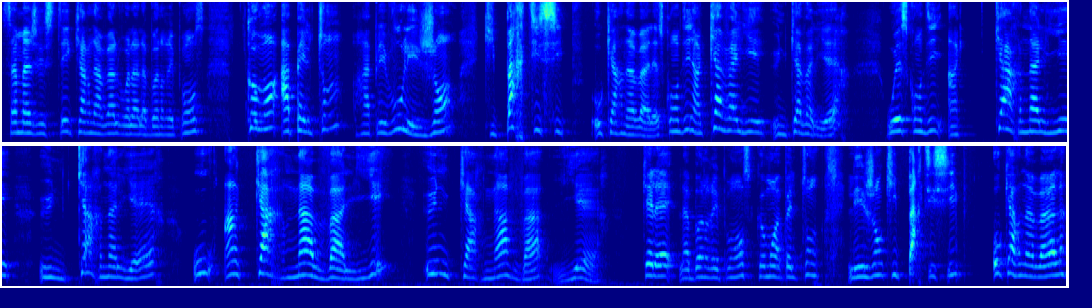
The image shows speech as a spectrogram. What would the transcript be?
Sa Majesté Carnaval, voilà la bonne réponse. Comment appelle-t-on, rappelez-vous, les gens qui participent au carnaval? Est-ce qu'on dit un cavalier, une cavalière Ou est-ce qu'on dit un carnalier, une carnalière Ou un carnavalier, une carnavalière? Quelle est la bonne réponse? Comment appelle-t-on les gens qui participent au carnaval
